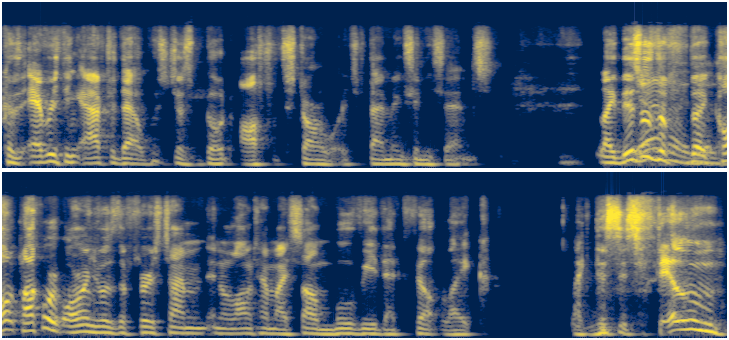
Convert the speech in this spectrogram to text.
because everything after that was just built off of Star Wars. If that makes any sense. Like this was Yeah, the no, f- it like Clockwork Orange was the first time in a long time I saw a movie that felt like like this is film.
